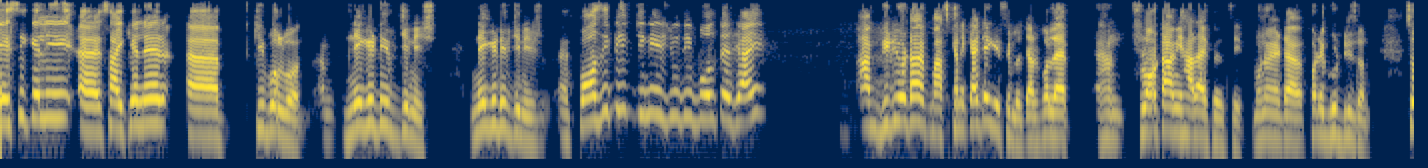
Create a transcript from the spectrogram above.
বেসিক্যালি সাইকেলের কি বলব নেগেটিভ জিনিস। নেগেটিভ জিনিস। পজিটিভ জিনিস যদি বলতে যাই ভিডিওটা মাঝখানে কেটে গেছিল, যার ফলে এখন ফ্লটা আমি হারাই ফেলছি। মনে হয় এটা for a good reason so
